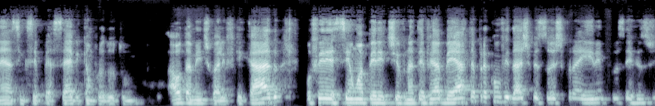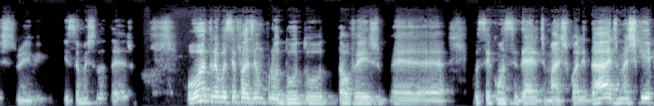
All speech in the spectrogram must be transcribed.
né? assim que você percebe que é um produto altamente qualificado, oferecer um aperitivo na TV aberta para convidar as pessoas para irem para o serviço de streaming. Isso é uma estratégia. Outra é você fazer um produto, talvez é, você considere de mais qualidade, mas que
